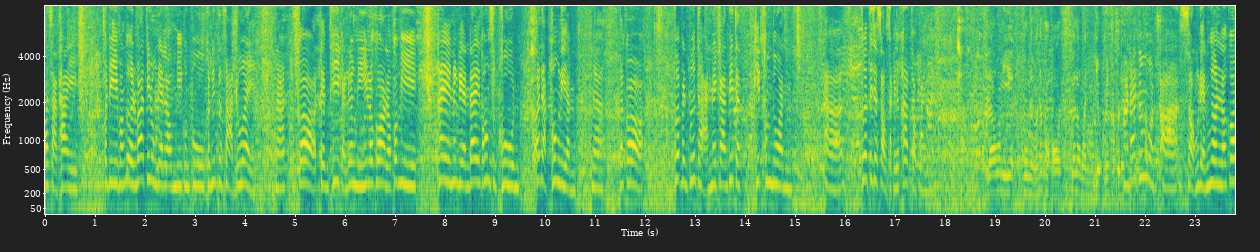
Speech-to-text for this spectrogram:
ภาษาไทย พอดีบังเอิญว่าที่โรงเรียนเรามีคุณครูคณิตศาสตร์ด้วยนะก็เต็มที่กับเรื่องนี้แล้วก็เราก็มีให้นักเรียนได้ท่องสุดคูณระดับห้องเรียนนะแล้วก็เพื่อเป็นพื้นฐานในการที่จะคิดคำนวณอ่าเพื่อที่จะสอบศักยภาพต่อไปค่ะแล้ววันนี้โรงเรียนของท่านผอได้รางวัลเยอะไหมครับอ่าได้ทั้งหมดอ่าสองเหรียญเงินแล้วก็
